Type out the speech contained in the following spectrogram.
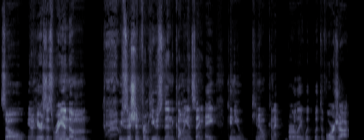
So, you know, here's this random musician from Houston coming and saying, "Hey, can you, you know, connect Burleigh with with Dvorak?"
